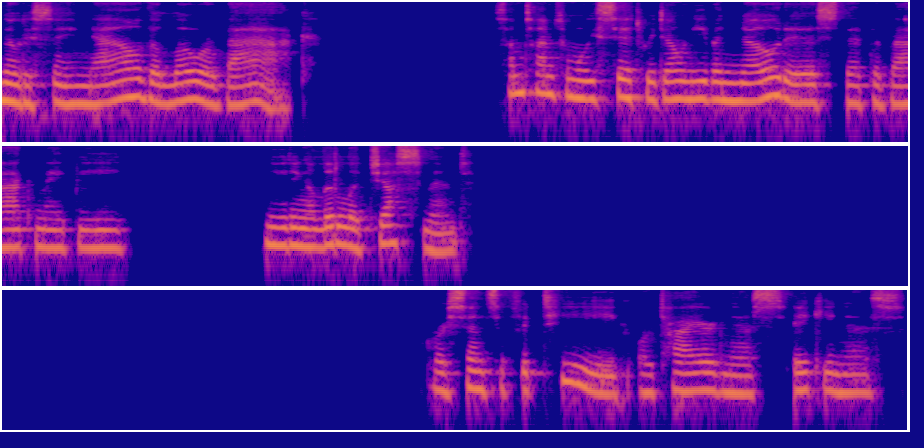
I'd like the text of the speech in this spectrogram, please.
Noticing now the lower back. Sometimes when we sit, we don't even notice that the back may be needing a little adjustment. or a sense of fatigue or tiredness, achiness.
